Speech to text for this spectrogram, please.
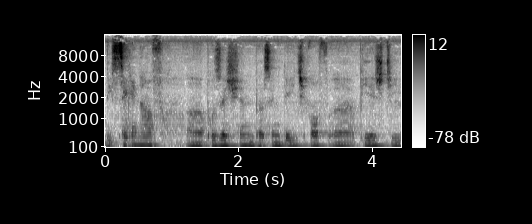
the second half uh, possession percentage of uh, PSG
